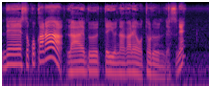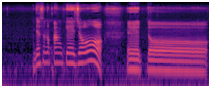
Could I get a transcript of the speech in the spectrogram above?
で、そこからライブっていう流れを取るんですね。で、その関係上、えー、っと、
